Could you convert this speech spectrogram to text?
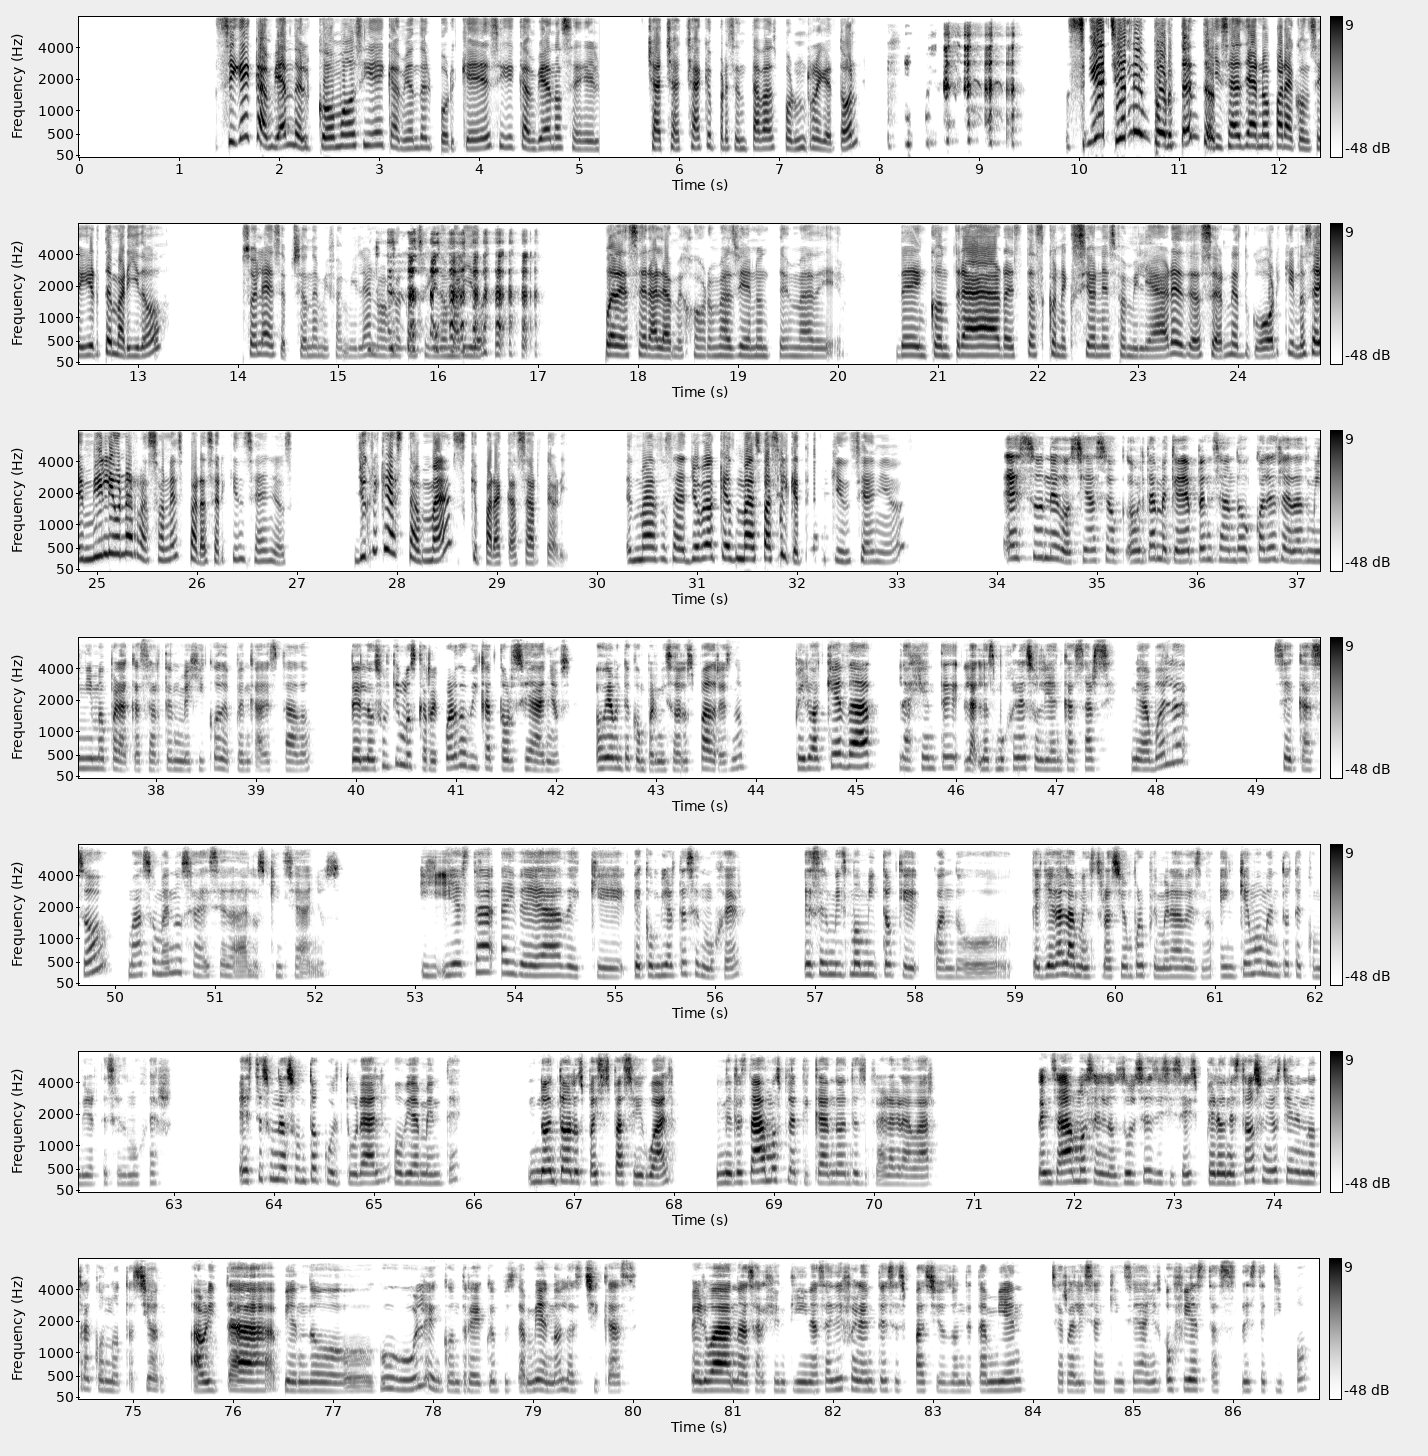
sigue cambiando el cómo, sigue cambiando el por qué, sigue cambiándose el cha-cha-cha que presentabas por un reggaetón. sigue siendo importante. Quizás ya no para conseguirte marido. Soy la excepción de mi familia, no, me he conseguido marido. Puede ser a lo mejor más bien un tema de, de encontrar estas conexiones familiares, de hacer networking. O sea, hay mil y una razones para hacer 15 años. Yo creo que hasta más que para casarte ahorita. Es más, o sea, yo veo que es más fácil que tenga 15 años. Es un negociazo. Ahorita me quedé pensando cuál es la edad mínima para casarte en México, depende de estado de los últimos que recuerdo vi 14 años, obviamente con permiso de los padres, ¿no? Pero a qué edad la gente, las mujeres solían casarse. Mi abuela se casó más o menos a esa edad, a los 15 años. Y, y esta idea de que te conviertes en mujer es el mismo mito que cuando te llega la menstruación por primera vez, ¿no? ¿En qué momento te conviertes en mujer? Este es un asunto cultural, obviamente. No en todos los países pasa igual. Mientras estábamos platicando antes de entrar a grabar, pensábamos en los dulces 16, pero en Estados Unidos tienen otra connotación. Ahorita viendo Google encontré que pues también, ¿no? Las chicas peruanas, argentinas, hay diferentes espacios donde también se realizan 15 años o fiestas de este tipo.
